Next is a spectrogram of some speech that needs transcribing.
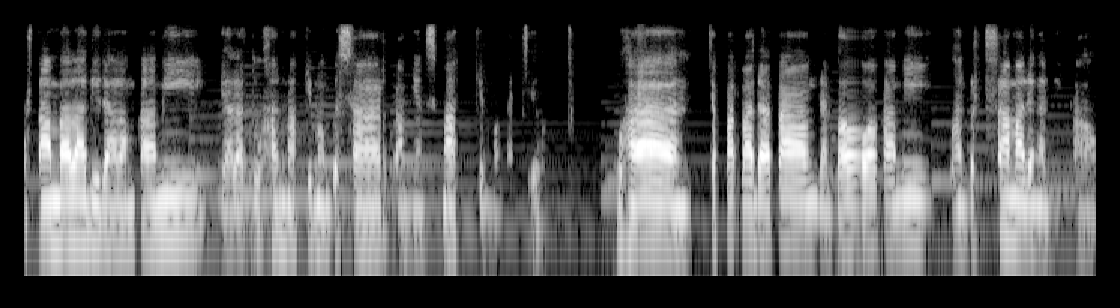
Bertambahlah di dalam kami, dialah Tuhan makin membesar, kami yang semakin mengecil. Tuhan, cepatlah datang dan bawa kami, Tuhan bersama dengan Engkau.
